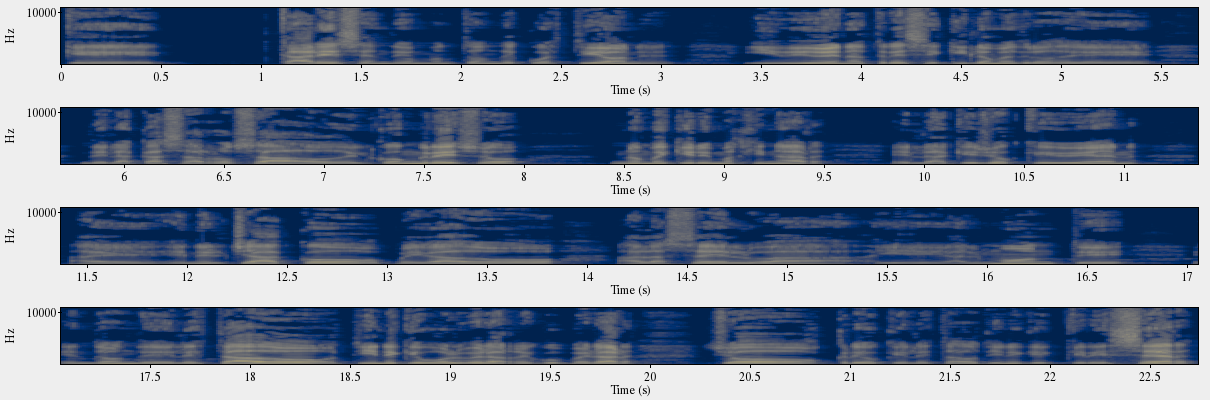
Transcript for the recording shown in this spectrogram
que carecen de un montón de cuestiones y viven a 13 kilómetros de, de la Casa Rosada o del Congreso, no me quiero imaginar el, aquellos que viven eh, en el Chaco, pegado a la selva, y al monte, en donde el Estado tiene que volver a recuperar. Yo creo que el Estado tiene que crecer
